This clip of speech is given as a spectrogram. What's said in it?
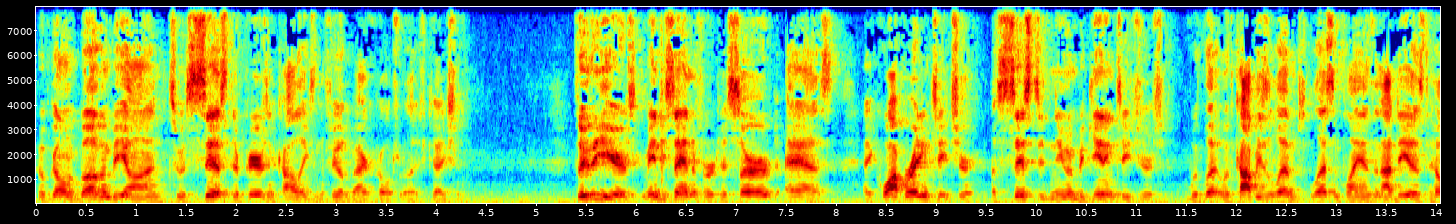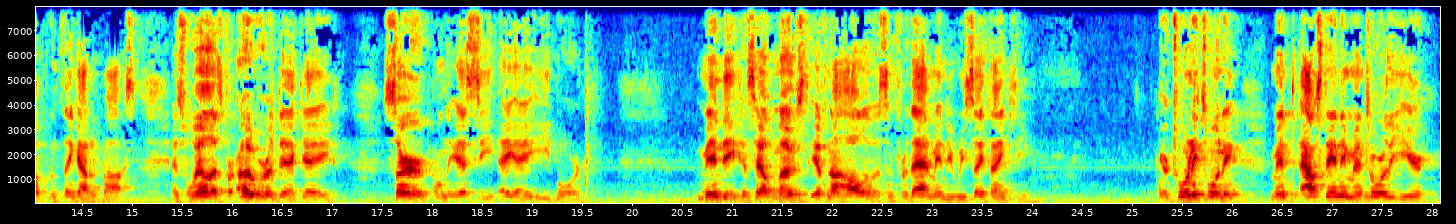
who have gone above and beyond to assist their peers and colleagues in the field of agricultural education. Through the years, Mindy Sandiford has served as a cooperating teacher, assisted new and beginning teachers with, with copies of lesson plans and ideas to help them think out of the box, as well as for over a decade, served on the SCAAE board. Mindy has helped most, if not all of us, and for that, Mindy, we say thank you. Your 2020 Outstanding Mentor of the Year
